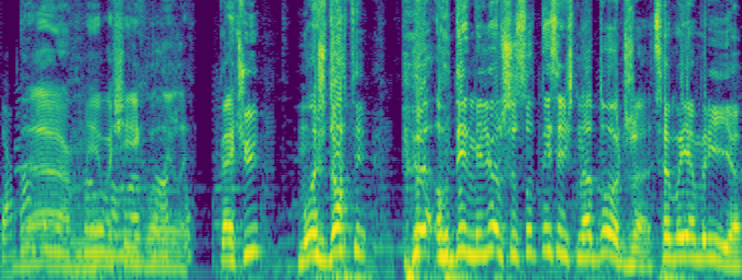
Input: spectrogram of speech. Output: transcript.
Я там Да, ми другого вообще їх розношу. валили. Можеш дати 1 мільйон 600 тисяч на доджа. Це моя мрія.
